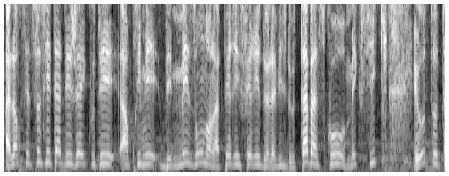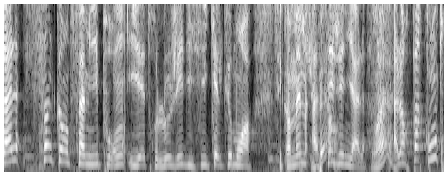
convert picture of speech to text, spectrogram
Alors cette société a déjà écouté imprimé des maisons dans la périphérie de la ville de Tabasco au Mexique et au total 50 familles pourront y être logées d'ici quelques mois. C'est quand même Super. assez génial. Ouais. Alors par contre,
